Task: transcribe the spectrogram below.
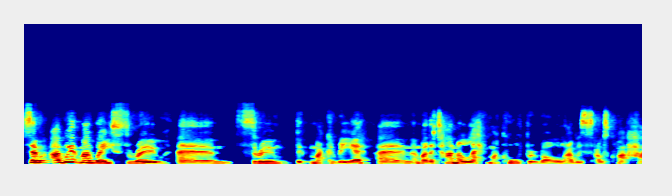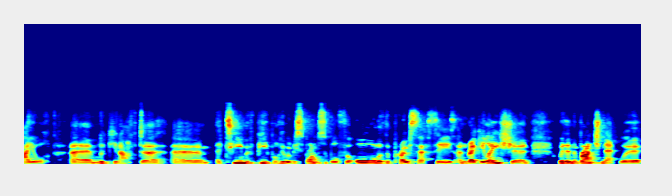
so I worked my way through um, through the, my career, um, and by the time I left my corporate role, I was I was quite high up, um, looking after um, a team of people who were responsible for all of the processes and regulation within the branch network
